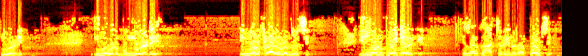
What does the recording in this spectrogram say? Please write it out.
நூறு அடி. இன்னும் ஒரு முந்நூறு அடி இன்னொரு ஃப்ராக் விழுந்துருச்சு. இன்னொன்னு போயிட்டே இருக்கு. எல்லாருக்கும் ஆச்சரியம் என்னடா போயிடுச்சு.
